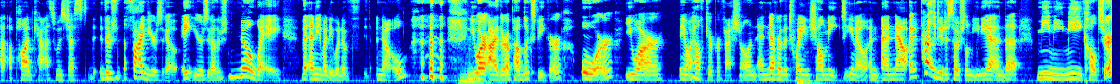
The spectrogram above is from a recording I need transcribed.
a, podcast was just there's five years ago, eight years ago. There's no way that anybody would have no. Mm-hmm. you are either a public speaker or you are you know a healthcare professional and, and never the twain shall meet you know and and now partly due to social media and the me me me culture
